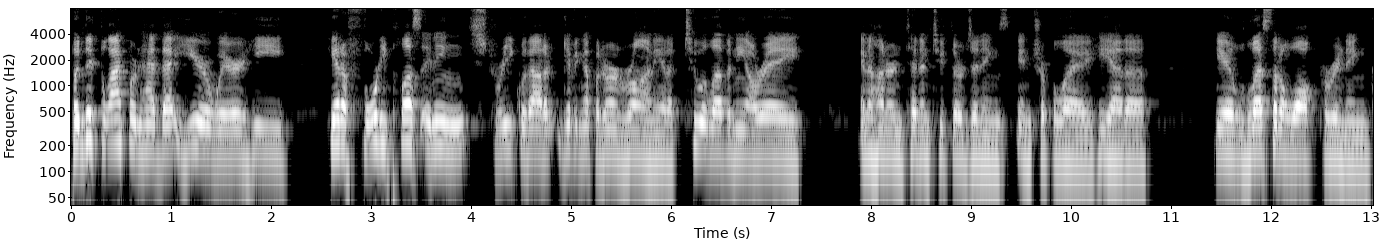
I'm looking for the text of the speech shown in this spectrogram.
But Nick Blackburn had that year where he, he had a 40 plus inning streak without giving up an earned run. He had a 211 ERA in 110 and two thirds innings in AAA. He had a he had less than a walk per inning.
